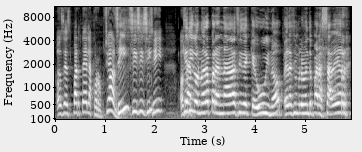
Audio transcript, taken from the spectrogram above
o sea, es parte de la corrupción. Sí, sí, sí, sí. Sí, o ¿Qué sea- digo? No era para nada así de que, uy, ¿no? Era simplemente para saber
